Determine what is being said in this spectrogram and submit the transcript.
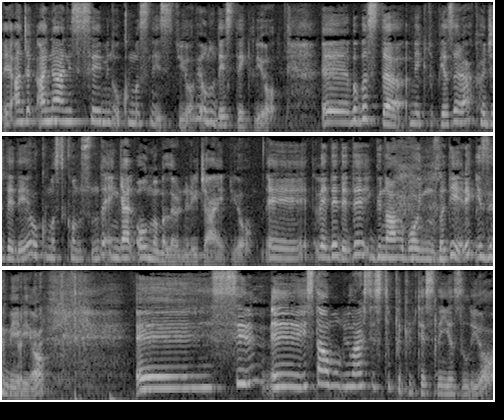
e, ancak anneannesi Sevim'in okumasını istiyor ve onu destekliyor. E, babası da mektup yazarak Hacı Dede'ye okuması konusunda engel olmamalarını rica ediyor. Ve dede de günahı boynunuza diyerek izin veriyor. Ee, Sevim e, İstanbul Üniversitesi Tıp Fakültesine yazılıyor.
